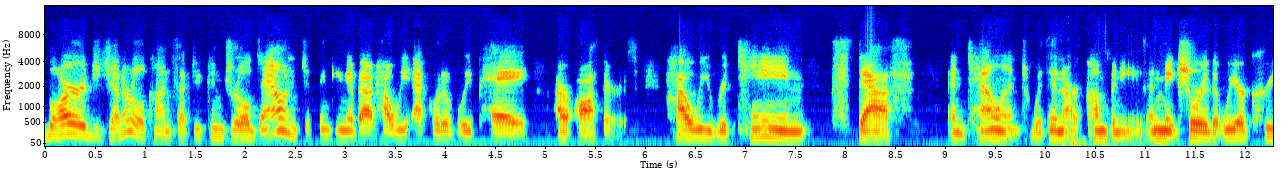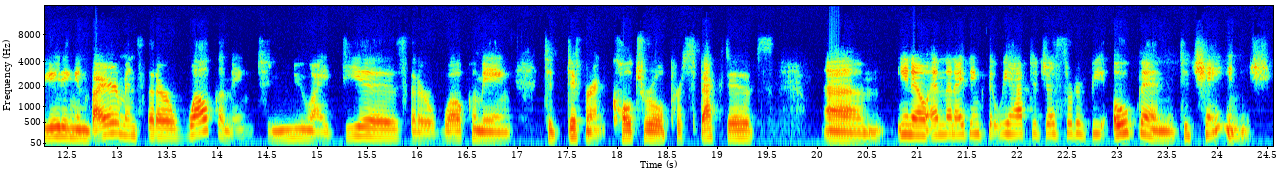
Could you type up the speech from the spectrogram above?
large general concept, you can drill down to thinking about how we equitably pay our authors, how we retain staff and talent within our companies, and make sure that we are creating environments that are welcoming to new ideas, that are welcoming to different cultural perspectives. Um, you know, and then I think that we have to just sort of be open to change.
